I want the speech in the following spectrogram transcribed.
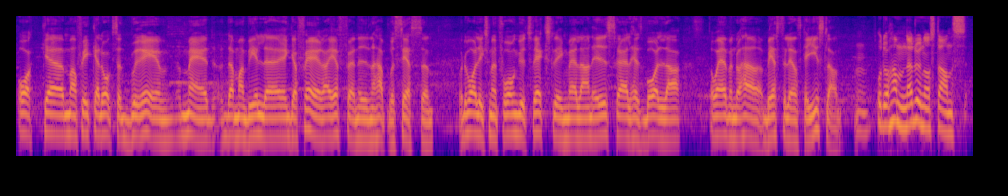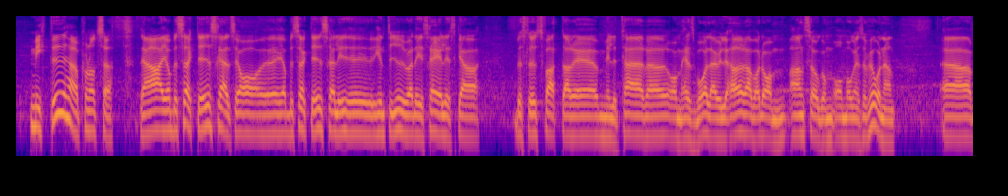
och eh, man skickade också ett brev med där man ville engagera FN i den här processen. Och det var liksom en fångutväxling mellan Israel, Hezbollah och även det här västerländska gisslan. Mm. Och då hamnade du någonstans mitt i här på något sätt? Ja, jag besökte Israel, så jag, jag besökte Israel, intervjuade israeliska beslutsfattare, militärer om Hezbollah. Jag ville höra vad de ansåg om, om organisationen. Uh,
